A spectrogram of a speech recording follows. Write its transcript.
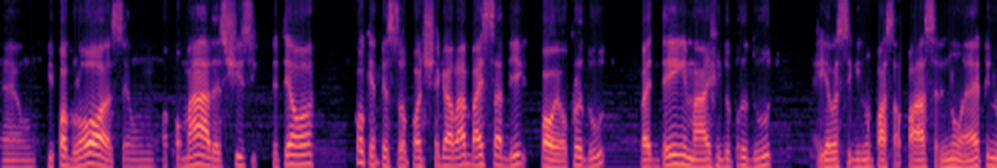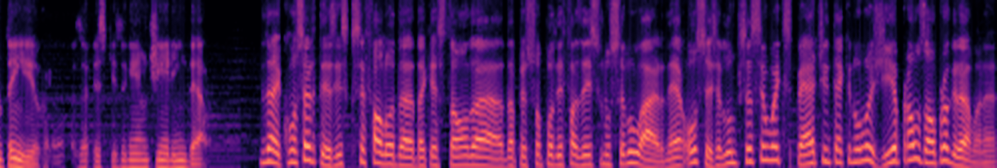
é um hipoglós, é uma pomada XPTO. Qualquer pessoa pode chegar lá, vai saber qual é o produto, vai ter a imagem do produto, e ela seguindo passo a passo no app, não tem erro. Vai fazer a pesquisa e ganhar um dinheirinho dela. Não, com certeza, isso que você falou da, da questão da, da pessoa poder fazer isso no celular, né? Ou seja, ele não precisa ser um expert em tecnologia para usar o programa, né?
